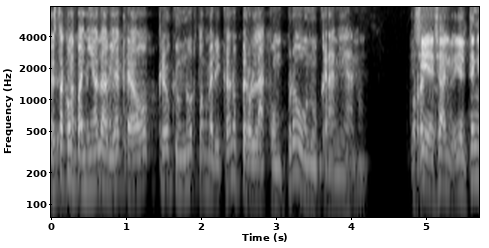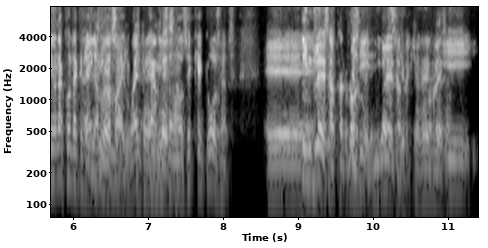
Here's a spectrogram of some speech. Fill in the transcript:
Esta compañía la había creado, creo que un norteamericano, pero la compró un ucraniano. sí, es algo. Y él tenía una cosa que se inglesa, llamaba creo White Camps no sé qué cosas. Eh, Inglesa, perdón. sí, inglesa. inglesa. Y,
